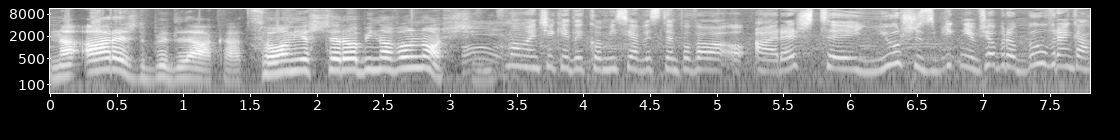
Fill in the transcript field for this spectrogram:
Na areszt bydlaka. Co on jeszcze robi na wolności? W momencie, kiedy komisja występowała o areszt, już Zbigniew Ziobro był w rękach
